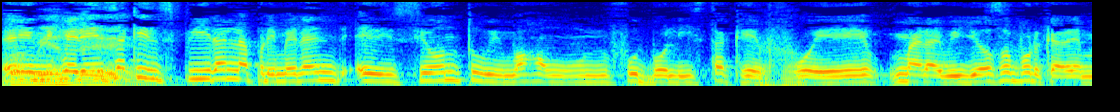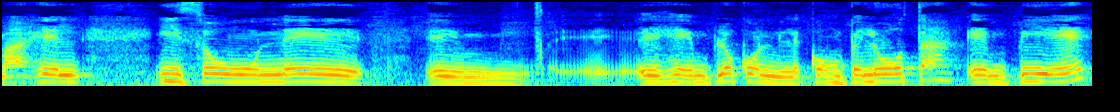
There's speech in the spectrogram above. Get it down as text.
En Gerencia que Inspira, en la primera edición, tuvimos a un futbolista que fue maravilloso porque además él hizo un eh, em, ejemplo con, con pelota en pie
